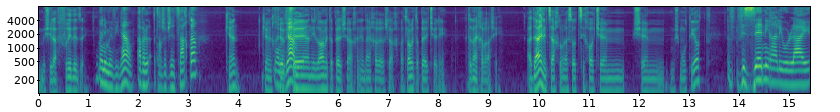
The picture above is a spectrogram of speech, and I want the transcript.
בשביל להפריד את זה. אני מבינה, אבל אתה חושב שהצלחת? כן. כי אני אני חושב גם. שאני לא המטפל שלך, אני עדיין חבר שלך, ואת לא מטפלת שלי. את עדיין חברה שלי. עדיין הצלחנו לעשות שיחות שהן שהן משמעותיות. וזה נראה לי אולי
